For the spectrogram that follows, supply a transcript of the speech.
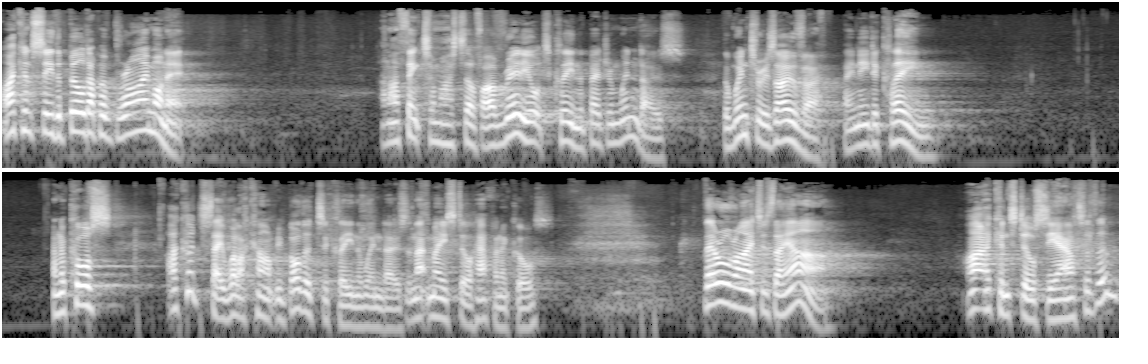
I can see the build-up of grime on it. And I think to myself, I really ought to clean the bedroom windows. The winter is over, they need a clean. And of course, I could say, well, I can't be bothered to clean the windows, and that may still happen, of course. They're all right as they are. I can still see out of them.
